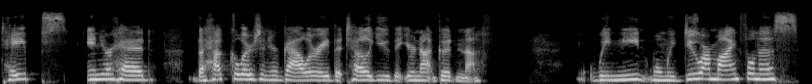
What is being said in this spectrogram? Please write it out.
tapes in your head, the hecklers in your gallery that tell you that you're not good enough. We need, when we do our mindfulness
